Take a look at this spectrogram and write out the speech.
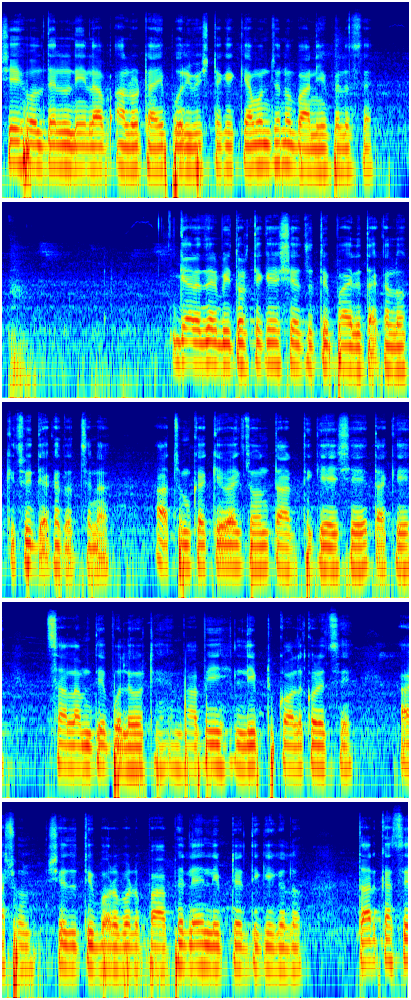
সেই হলদে নীলাভ আলোটায় পরিবেশটাকে কেমন যেন বানিয়ে ফেলেছে। গ্যারেজের ভিতর থেকে সে যদি বাইরে তাকালো, কিছুই দেখা যাচ্ছে না। আচমকা কেউ একজন তার দিকে এসে তাকে সালাম দিয়ে বলে ওঠে, ভাবি, লিফট কল করেছে। আসুন। সে যদি বড় বড় পা ফেলে লিফটের দিকে গেল। তার কাছে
